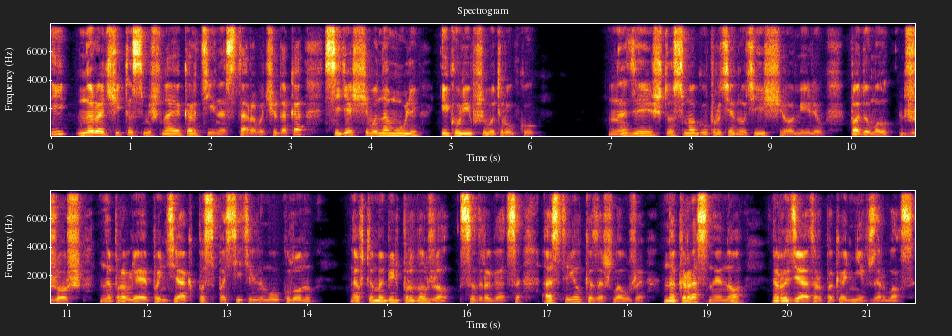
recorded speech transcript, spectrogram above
и нарочито смешная картина старого чудака, сидящего на муле и курившего трубку. «Надеюсь, что смогу протянуть еще милю», – подумал Джош, направляя Понтиак по спасительному уклону. Автомобиль продолжал содрогаться, а стрелка зашла уже на красное, но радиатор пока не взорвался.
